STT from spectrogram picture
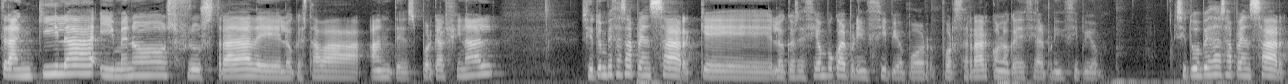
tranquila y menos frustrada de lo que estaba antes, porque al final, si tú empiezas a pensar que lo que os decía un poco al principio, por, por cerrar con lo que decía al principio, si tú empiezas a pensar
